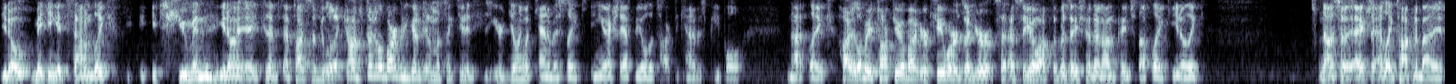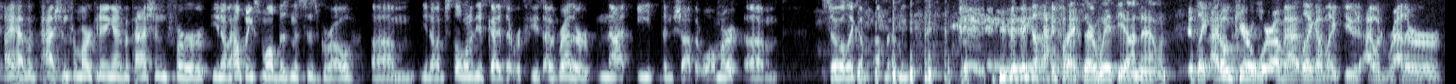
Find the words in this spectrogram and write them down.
you know making it sound like it's human you know because I've, I've talked to some people like oh it's digital marketing good i'm just like dude you're dealing with cannabis like and you actually have to be able to talk to cannabis people not like hi let me talk to you about your keywords and your seo optimization and on-page stuff like you know like no, so actually, I like talking about it. I have a passion for marketing. I have a passion for you know helping small businesses grow. Um, you know, I'm still one of these guys that refuse. I would rather not eat than shop at Walmart. Um, so like I'm, I'm, I'm I find- Right there with you on that one. it's like I don't care where I'm at. Like I'm like, dude, I would rather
